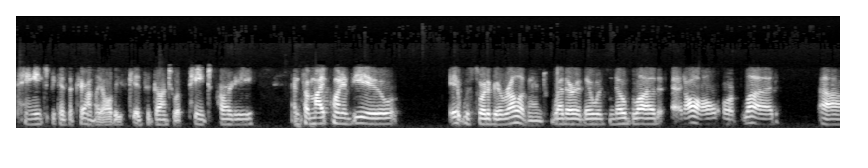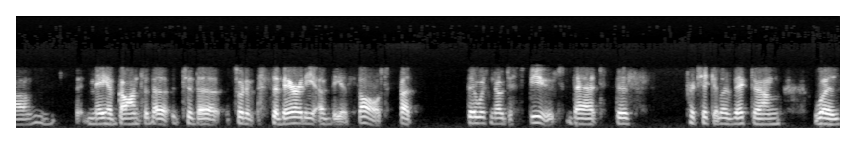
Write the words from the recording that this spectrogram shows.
paint, because apparently all these kids had gone to a paint party. And from my point of view, it was sort of irrelevant whether there was no blood at all or blood um, may have gone to the to the sort of severity of the assault, but there was no dispute that this particular victim was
